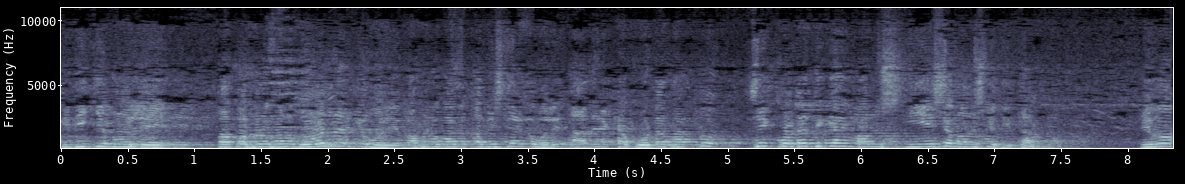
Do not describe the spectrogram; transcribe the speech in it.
দিদিকে বলে, বা কখনো কখনো গভর্নরকে বলে, কখনো কখনো কমিশনারকে বলে, তাদের একটা কোটা থাকতো। সেই কোটা থেকে আমি মানুষ, নিয়ে এসে মানুষকে দিতাম। এবং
